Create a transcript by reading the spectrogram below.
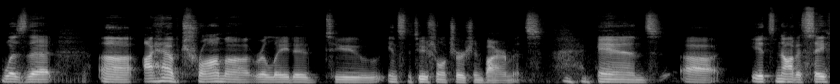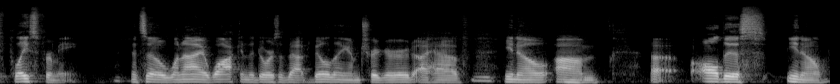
was that uh, I have trauma related to institutional church environments, mm-hmm. and uh, it's not a safe place for me. And so when I walk in the doors of that building, I'm triggered. I have, mm-hmm. you know, um, uh, all this, you know,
